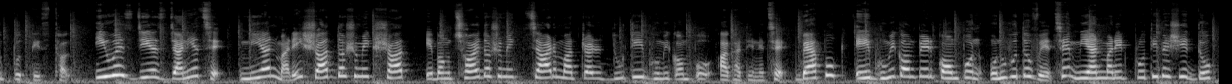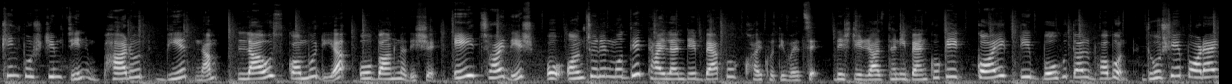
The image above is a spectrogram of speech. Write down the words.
উৎপত্তিস্থল। ইউএসজিএস জানিয়েছে, মিয়ানমারে সাত দশমিক সাত এবং ছয় দশমিক চার মাত্রার দুটি ভূমিকম্প আঘাত এনেছে। ব্যাপক এই ভূমিকম্পের কম্পন অনুভূত হয়েছে মিয়ানমারের প্রতিবেশী দক্ষিণ পশ্চিম চীন, ভারত, ভিয়েতনাম, লাওস, কম্বোডিয়া ও বাংলাদেশে। এই ছয় দেশ ও অঞ্চলের মধ্যে থাইল্যান্ডে ব্যাপক ক্ষয়ক্ষতি হয়েছে। দেশটির রাজধানী ব্যাংককে কয়েকটি বহুতল ভবন ধসে পড়ায়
